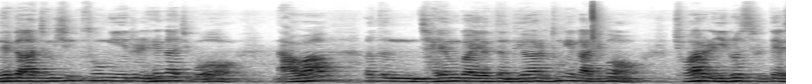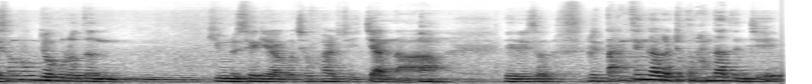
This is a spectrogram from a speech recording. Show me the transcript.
내가 정신통일을 해가지고 나와 어떤 자연과의 어떤 대화를 통해 가지고 조화를 이뤘을 때 성공적으로 어떤 음, 기운의 세계하고 접할 수 있지 않나. 예, 그래서 우리 딴 생각을 조금 한다든지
